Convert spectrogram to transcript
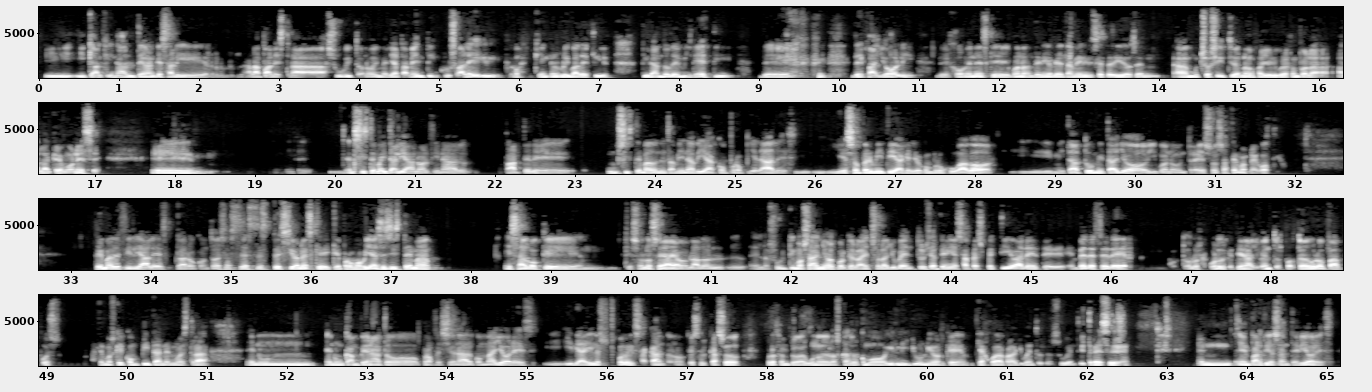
Y, y, que al final tengan que salir a la palestra súbito, ¿no? Inmediatamente, incluso Allegri, quien nos lo iba a decir, tirando de Miretti, de, de Fayoli, de jóvenes que, bueno, han tenido que también irse cedidos en, a muchos sitios, ¿no? Fayoli, por ejemplo, a la, a la Cremonese. Eh, el sistema italiano, al final, parte de un sistema donde también había copropiedades y, eso permitía que yo compre un jugador y mitad tú, mitad yo y, bueno, entre esos hacemos negocio. Tema de filiales, claro, con todas esas expresiones que, que promovía ese sistema, es algo que, que, solo se ha hablado en, los últimos años porque lo ha hecho la Juventus, ya tenía esa perspectiva de, en vez de ceder con todos los acuerdos que tiene la Juventus por toda Europa, pues hacemos que compitan en nuestra, en un, en un campeonato profesional con mayores y, de ahí les puedo ir sacando, ¿no? Que es el caso, por ejemplo, de alguno de los casos como Irly Junior, que, ha jugado con la Juventus en su 23 eh, en partidos anteriores.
